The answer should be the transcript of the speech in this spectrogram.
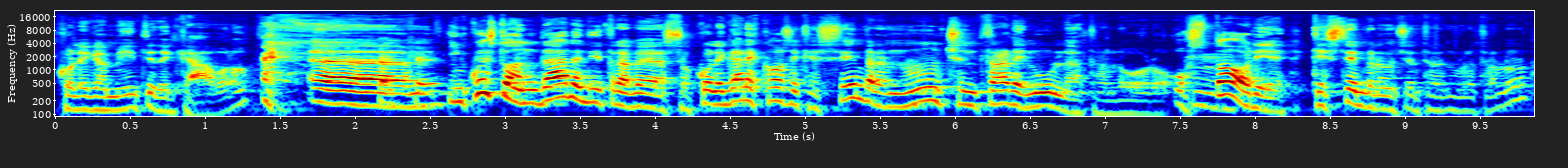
collegamenti del cavolo, uh, okay. in questo andare di traverso, collegare cose che sembrano non centrare nulla tra loro, o mm. storie che sembrano non centrare nulla tra loro,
